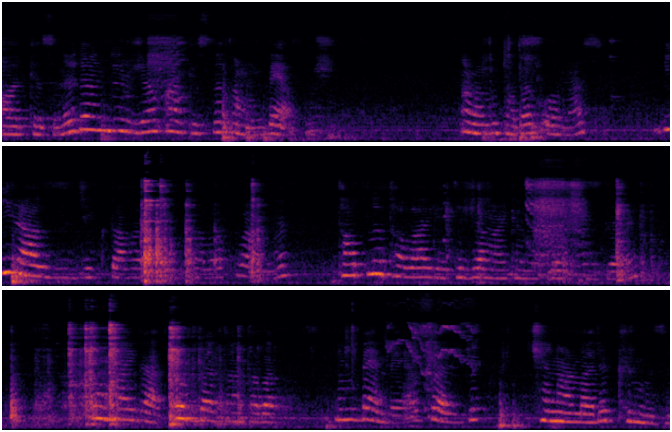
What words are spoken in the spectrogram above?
Arkasını döndüreceğim. Arkasında tamam beyazmış. Ama bu tabak olmaz. Birazcık daha tabak var mı? Tatlı tabağı getireceğim arkadaşlar sizlere. Oh my god. Çok güzel bir tane tabak. Bunu bembeyaz. Sadece kenarları kırmızı.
